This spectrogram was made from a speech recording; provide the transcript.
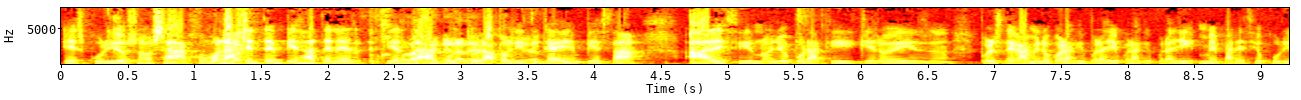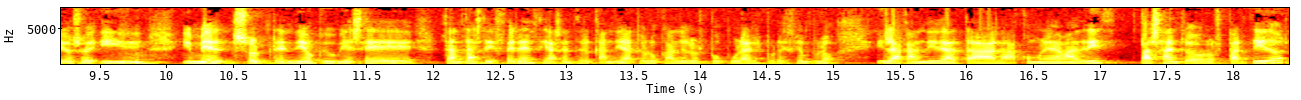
es curioso, o sea, cómo la gente empieza a tener cierta cultura política y empieza a decir, no, yo por aquí quiero ir por este camino, por aquí, por allí, por aquí, por allí. Me pareció curioso y, mm. y me sorprendió que hubiese tantas diferencias entre el candidato local de los populares, por ejemplo, y la candidata a la Comunidad de Madrid. Pasa en todos los partidos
